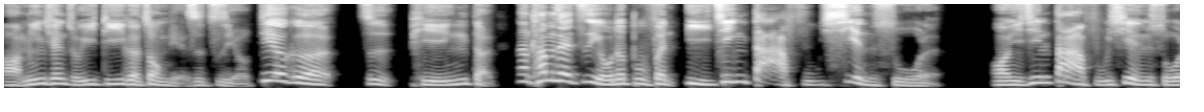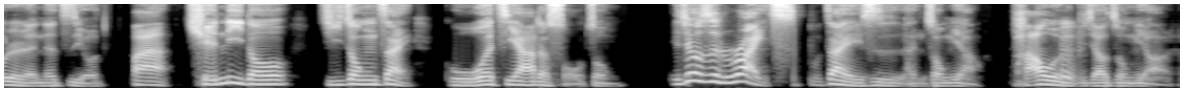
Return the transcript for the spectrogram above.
啊，民权主义第一个重点是自由，第二个是平等。那他们在自由的部分已经大幅限缩了哦，已经大幅限缩了人的自由，把权力都集中在国家的手中，也就是 rights 不再是很重要，power 嗯比较重要了。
